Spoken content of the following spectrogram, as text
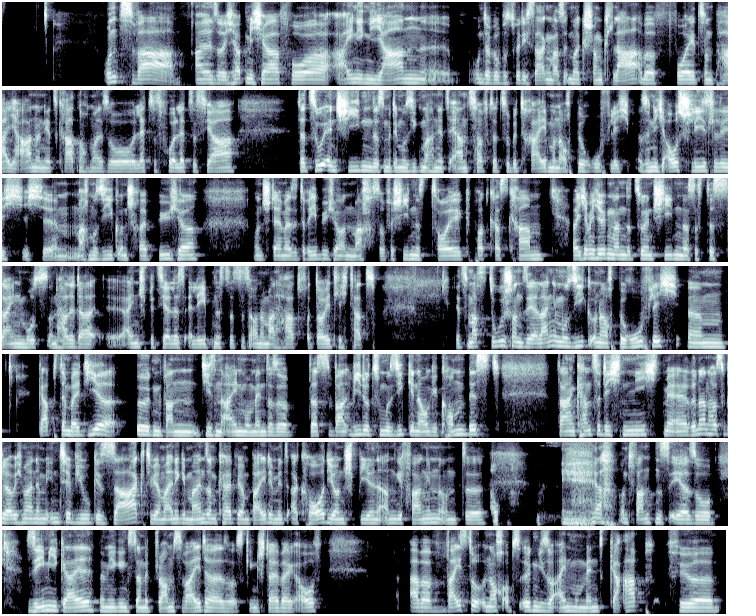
Und zwar, also ich habe mich ja vor einigen Jahren, äh, unterbewusst würde ich sagen, war es immer schon klar, aber vor jetzt so ein paar Jahren und jetzt gerade noch mal so letztes, vorletztes Jahr dazu entschieden, das mit dem Musikmachen jetzt ernsthafter zu betreiben und auch beruflich. Also nicht ausschließlich, ich ähm, mache Musik und schreibe Bücher und stellenweise Drehbücher und mache so verschiedenes Zeug, Podcast-Kram. Aber ich habe mich irgendwann dazu entschieden, dass es das sein muss und hatte da äh, ein spezielles Erlebnis, das das auch nochmal hart verdeutlicht hat. Jetzt machst du schon sehr lange Musik und auch beruflich. Ähm, Gab es denn bei dir irgendwann diesen einen Moment, also das war, wie du zur Musik genau gekommen bist. Daran kannst du dich nicht mehr erinnern, hast du, glaube ich, mal in einem Interview gesagt. Wir haben eine Gemeinsamkeit, wir haben beide mit Akkordeonspielen angefangen und äh, ja, und fanden es eher so semi-geil. Bei mir ging es dann mit Drums weiter, also es ging steil bergauf. Aber weißt du noch, ob es irgendwie so einen Moment gab für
